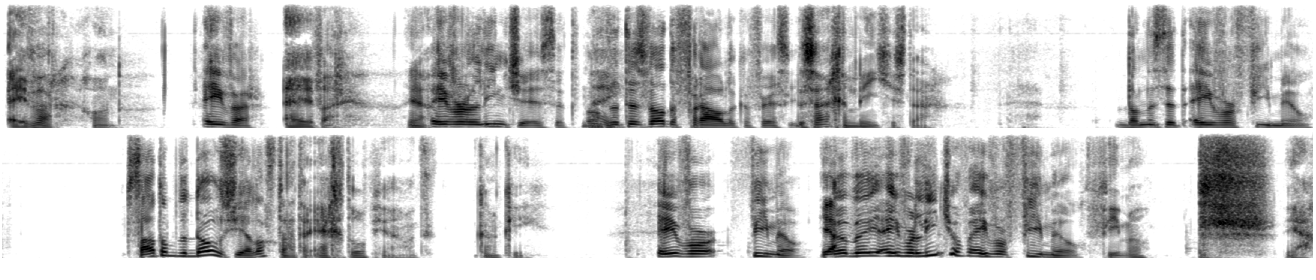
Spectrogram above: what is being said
Evar, gewoon. Evar. Evar. Ja. Evor Lientje is het. Want Nee. het is wel de vrouwelijke versie. Er zijn geen lintjes daar. Dan is dit Evor Female. Staat op de doos, Jelle. Staat er echt op, ja. Wat kankie. Evor Female. Ja. Wil- je Evor Lientje of Evor Female? Female. Ja,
